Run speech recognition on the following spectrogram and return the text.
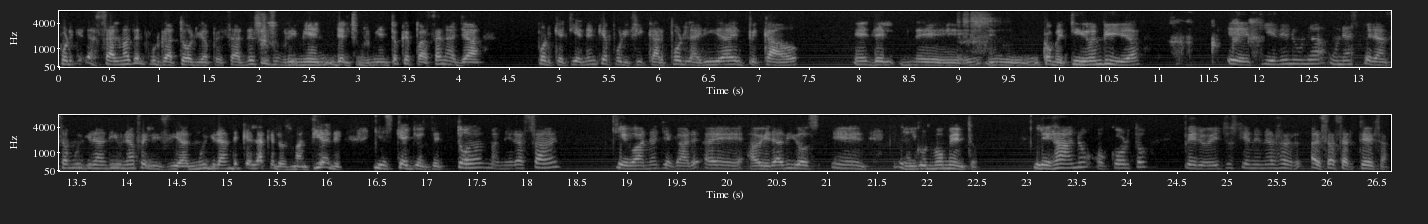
porque las almas del purgatorio, a pesar de su sufrimiento, del sufrimiento que pasan allá, porque tienen que purificar por la herida del pecado eh, del, cometido en vida, eh, tienen una, una esperanza muy grande y una felicidad muy grande que es la que los mantiene. Y es que ellos de todas maneras saben que van a llegar eh, a ver a Dios en, algún momento, lejano o corto, pero ellos tienen esa, certeza.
